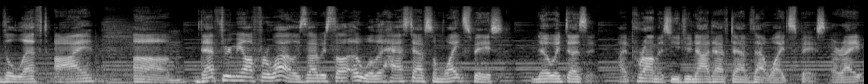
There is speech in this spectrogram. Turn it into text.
the left eye. Um, that threw me off for a while, because I always thought, oh, well, it has to have some white space. No, it doesn't. I promise you do not have to have that white space, alright?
